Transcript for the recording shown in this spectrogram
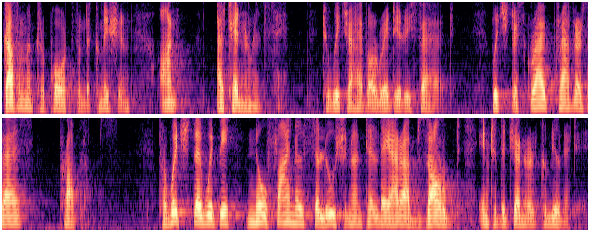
government report from the Commission on Itinerancy, to which I have already referred, which described travellers as problems, for which there would be no final solution until they are absorbed into the general community.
